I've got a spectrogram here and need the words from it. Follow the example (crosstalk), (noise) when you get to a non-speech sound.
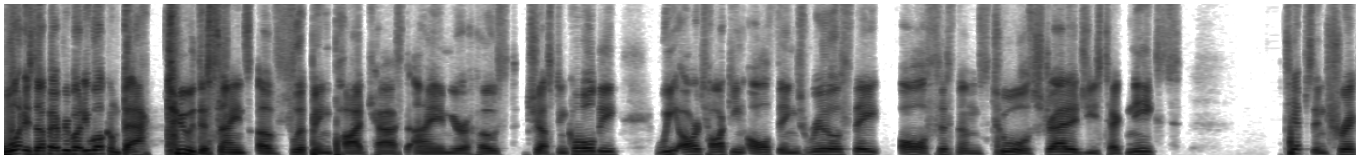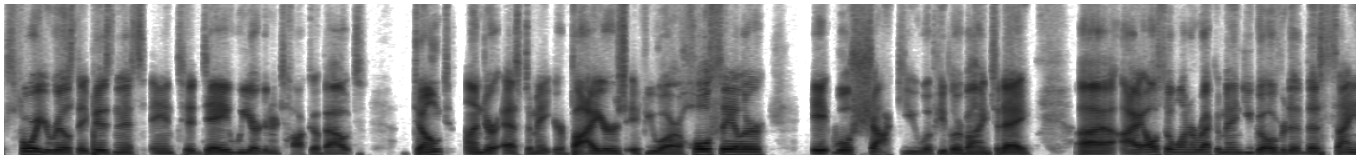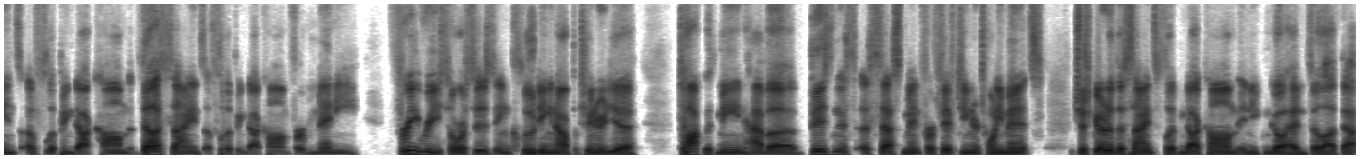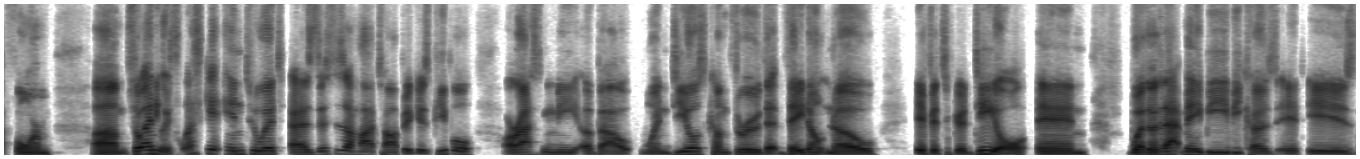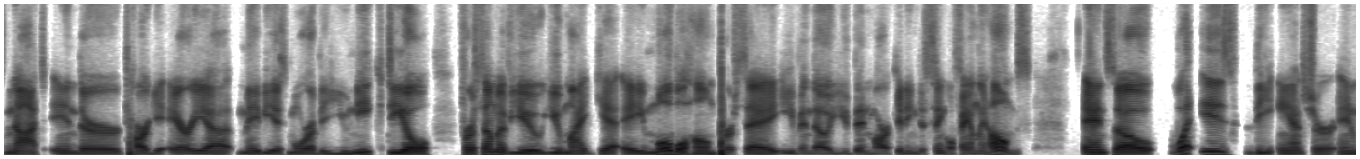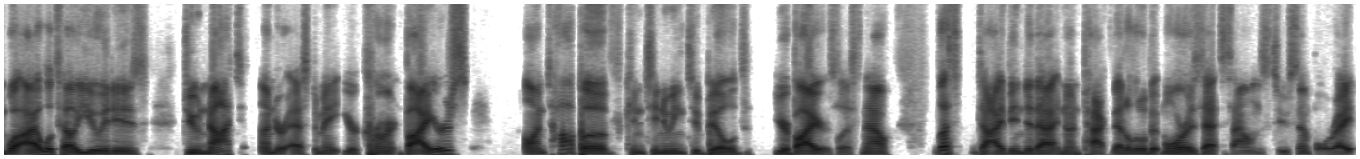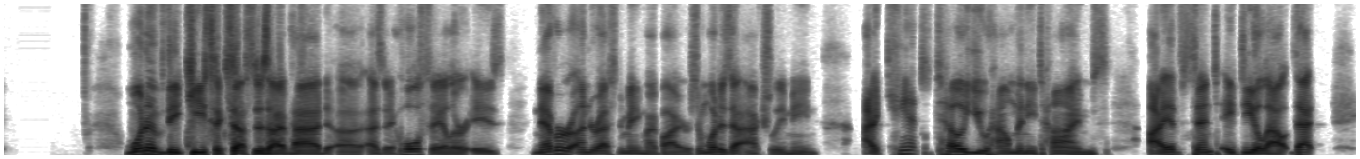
What is up, everybody? Welcome back to the Science of Flipping podcast. I am your host, Justin Colby. We are talking all things real estate, all systems, tools, strategies, techniques, tips, and tricks for your real estate business. And today we are going to talk about don't underestimate your buyers. If you are a wholesaler, it will shock you what people are buying today. Uh, I also want to recommend you go over to the scienceofflipping.com, the scienceofflipping.com for many free resources, including an opportunity to talk with me and have a business assessment for 15 or 20 minutes. Just go to the scienceofflipping.com and you can go ahead and fill out that form. Um, so, anyways, let's get into it as this is a hot topic. Is people are asking me about when deals come through that they don't know if it's a good deal and whether that may be because it is not in their target area, maybe it's more of a unique deal. For some of you, you might get a mobile home per se, even though you've been marketing to single family homes. And so, what is the answer? And what I will tell you it is do not underestimate your current buyers on top of continuing to build your buyers list. Now, let's dive into that and unpack that a little bit more as that sounds too simple, right? One of the key successes I've had uh, as a wholesaler is never underestimating my buyers. And what does that actually mean? I can't tell you how many times I have sent a deal out that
